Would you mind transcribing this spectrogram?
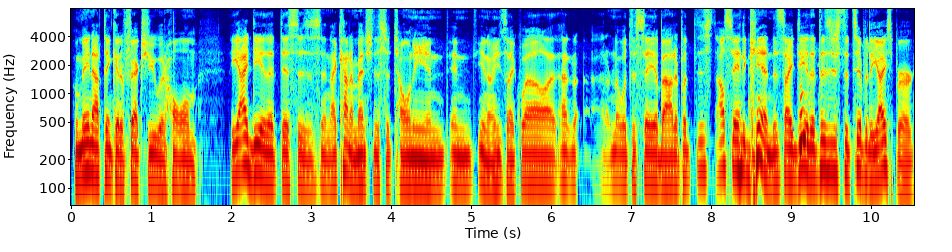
who may not think it affects you at home, the idea that this is, and I kind of mentioned this to Tony, and and you know he's like, well, I, I, don't know what to say about it, but this I'll say it again. This idea that this is just the tip of the iceberg,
